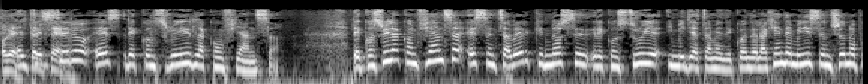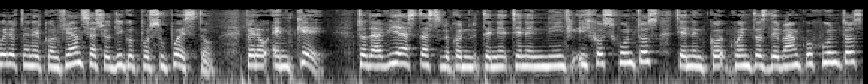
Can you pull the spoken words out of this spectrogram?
Ok, el tercero. es reconstruir la confianza. Reconstruir la confianza es en saber que no se reconstruye inmediatamente. Cuando la gente me dice yo no puedo tener confianza, yo digo por supuesto. Pero ¿en qué? Todavía estás lo- con- ten- tienen hij- hijos juntos, tienen cuentos de banco juntos,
